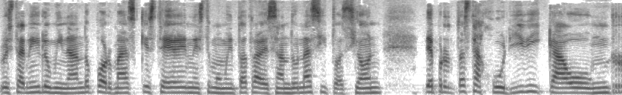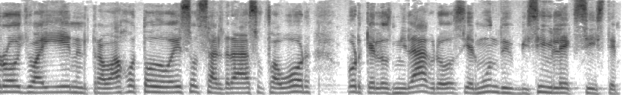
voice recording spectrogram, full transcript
lo están iluminando por más que esté en este momento atravesando una situación de pronto hasta jurídica o un rollo ahí en el trabajo, todo eso saldrá a su favor porque los milagros y el mundo invisible existe.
